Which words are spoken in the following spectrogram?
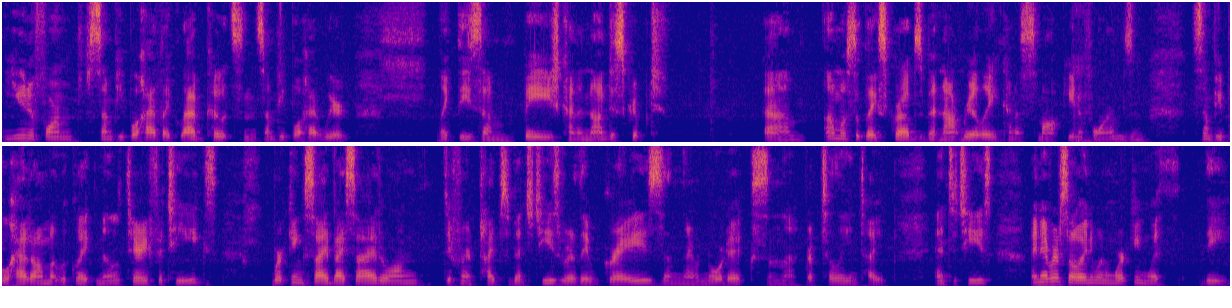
uniforms. Some people had like lab coats and some people had weird like these um beige kind of nondescript um almost look like scrubs but not really kind of smock uniforms and some people had on what looked like military fatigues working side by side along different types of entities where they were grays and they're nordics and the reptilian type entities I never saw anyone working with the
